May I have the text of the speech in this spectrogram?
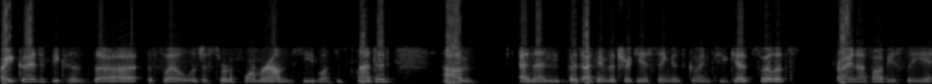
quite good because the, the soil will just sort of form around the seed once it's planted. Um, and then the, I think the trickiest thing is going to get soil that's dry enough, obviously,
